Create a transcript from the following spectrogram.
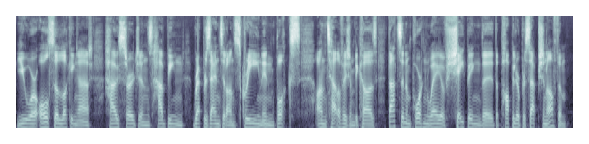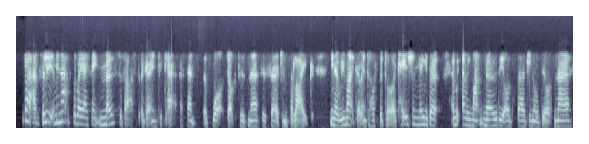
you were also looking at how surgeons have been represented on screen, in books, on television, because that's an important way of shaping the, the popular perception of them. Yeah, absolutely. I mean, that's the way I think most of us are going to get a sense of what doctors, nurses, surgeons are like. You know, we might go into hospital occasionally, but and we, and we might know the odd surgeon or the odd nurse,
